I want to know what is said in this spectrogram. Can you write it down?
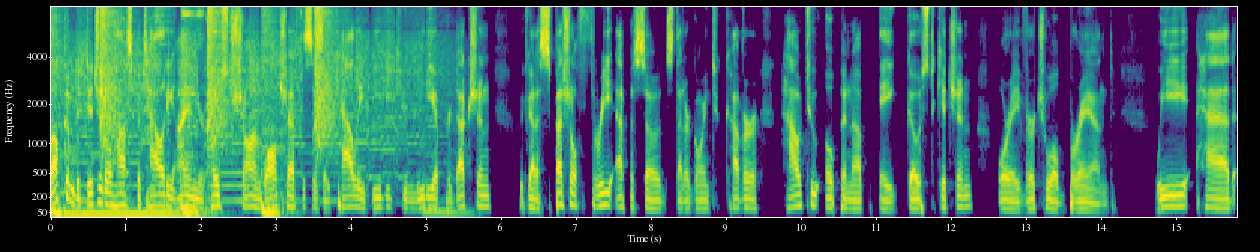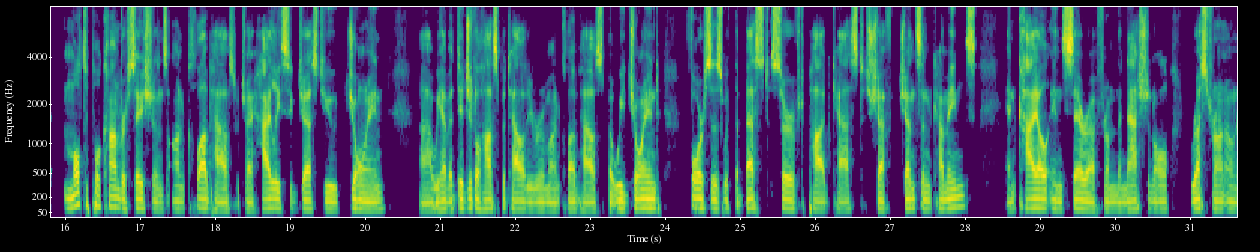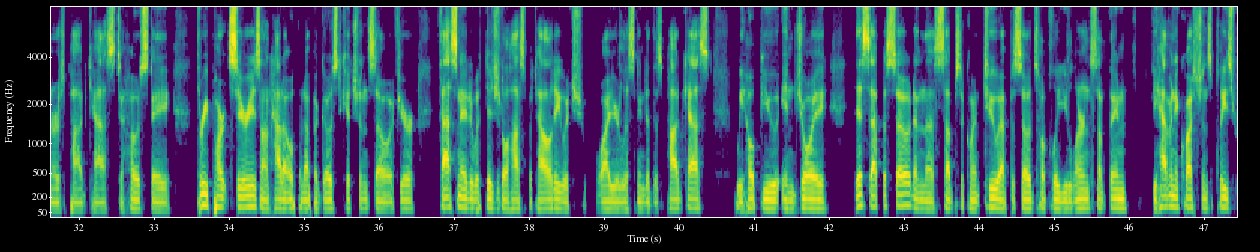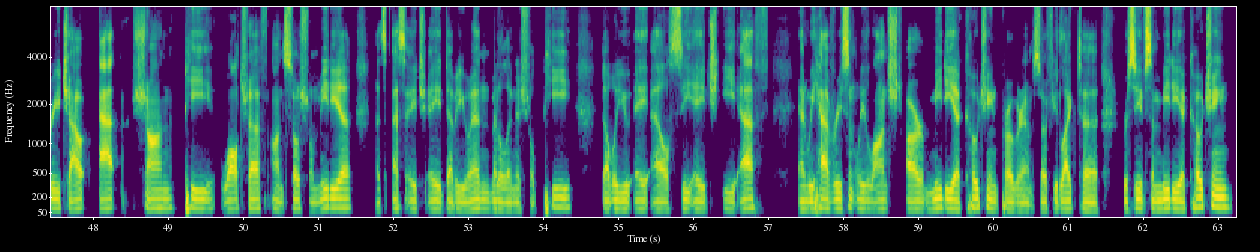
Welcome to Digital Hospitality. I am your host, Shawn Walchef. This is a Cali BBQ media production. We've got a special three episodes that are going to cover how to open up a ghost kitchen or a virtual brand. We had multiple conversations on Clubhouse, which I highly suggest you join. Uh, we have a digital hospitality room on Clubhouse, but we joined forces with the best served podcast, Chef Jensen Cummings and Kyle Inserra from the National Restaurant Owners Podcast to host a three part series on how to open up a ghost kitchen. So if you're fascinated with digital hospitality, which while you're listening to this podcast, we hope you enjoy this episode and the subsequent two episodes. Hopefully you learned something. If you have any questions, please reach out at Shawn P. Walchef on social media. That's S H A W N, middle initial P, W A L C H E F. And we have recently launched our media coaching program. So if you'd like to receive some media coaching,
